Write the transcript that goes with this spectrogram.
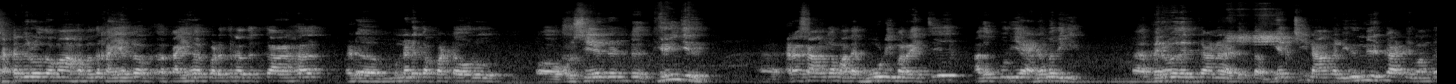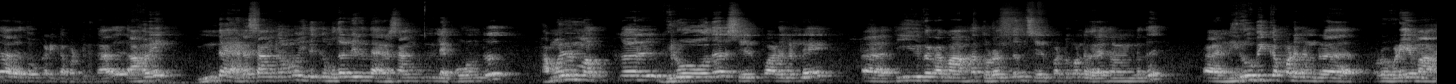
சட்டவிரோதமாக வந்து கையக கையகப்படுத்துறதுக்காக முன்னெடுக்கப்பட்ட ஒரு ஒரு செயல் என்று தெரிஞ்சிருக்கு. அரசாங்கம் அதை மூடி மறைத்து அதுக்குரிய அனுமதி பெறுவதற்கான அடுத்த முயற்சி நாங்கள் இருந்திருக்காட்டி வந்து அதை தோற்கடிக்கப்பட்டிருக்காது. ஆகவே இந்த அரசாங்கமும் இதுக்கு முதல் இருந்த அரசாங்கங்களை போன்று தமிழ் மக்கள் விரோத செயல்பாடுகளிலே தீவிரமாக தொடர்ந்தும் செயல்பட்டு கொண்டு வருகிறது என்பது நிரூபிக்கப்படுகின்ற ஒரு விடயமாக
